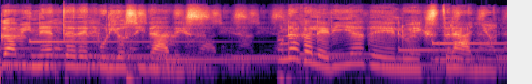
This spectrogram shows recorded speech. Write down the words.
Gabinete de Curiosidades. Una galería de lo extraño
